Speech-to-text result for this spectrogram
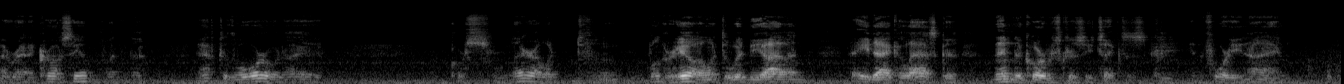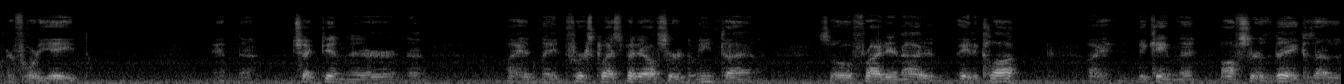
I ran across him when uh, after the war. When I, of course, from there I went to Bunker Hill. I went to Whidbey Island, to Adak, Alaska, then to Corpus Christi, Texas, in '49 or '48, and uh, checked in there. And uh, I had made first class petty officer in the meantime. So Friday night at eight o'clock, I became the officer of the day because I was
